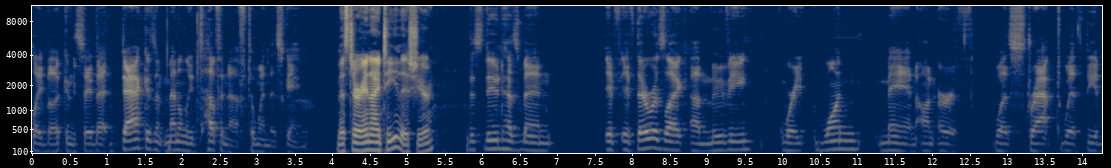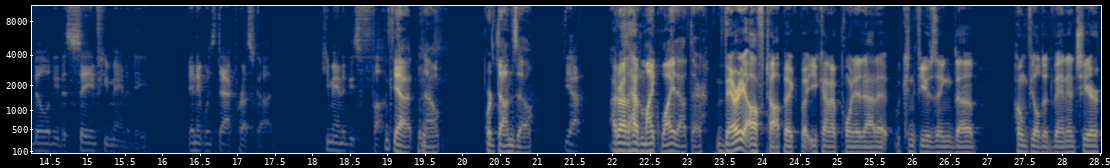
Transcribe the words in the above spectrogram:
playbook and say that Dak isn't mentally tough enough to win this game. Mr. NIT this year. This dude has been. If if there was like a movie where one man on Earth was strapped with the ability to save humanity, and it was Dak Prescott, humanity's fucked. Yeah, no, we're donezo. Yeah. I'd rather have Mike White out there. Very off topic, but you kind of pointed at it, confusing the home field advantage here.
